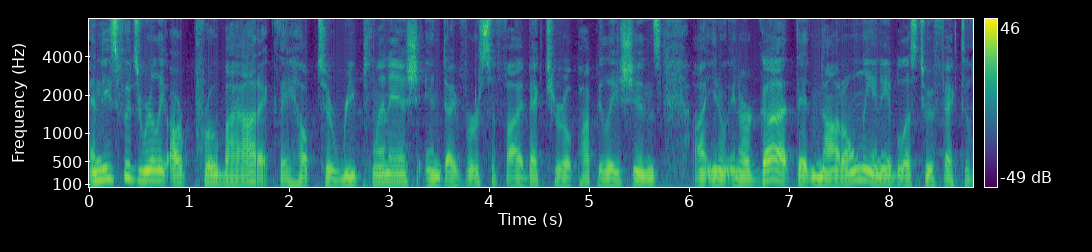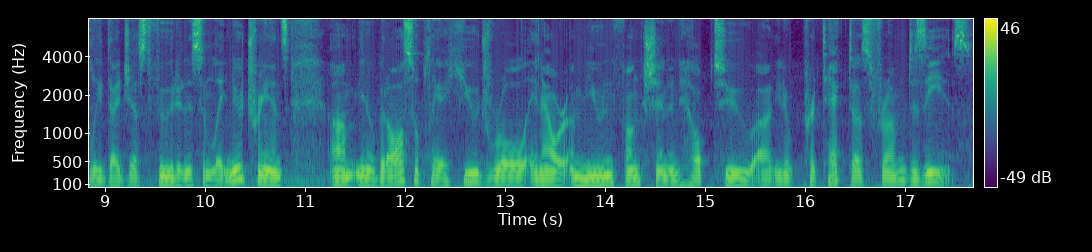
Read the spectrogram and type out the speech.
And these foods really are probiotic. They help to replenish and diversify bacterial populations, uh, you know, in our gut that not only enable us to effectively digest food and assimilate nutrients, um, you know, but also play a huge role in our immune function and help to uh, you know protect us from disease.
